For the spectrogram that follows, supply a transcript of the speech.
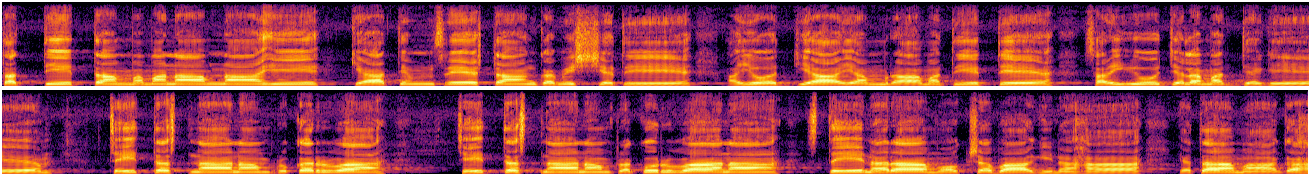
तत्तीर्थं मम नाम्ना हि ख्यातिं श्रेष्ठां गमिष्यति। अयोध्यायां रामतीर्थे सरयूजलमध्यगे चैत्रस्नानं प्रकर्व चैत्यस्नानं प्रकुर्वाणा स्ते नरा मोक्षभागिनः यतामागः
